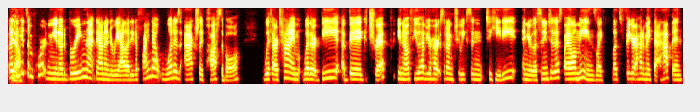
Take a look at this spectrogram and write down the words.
But I no. think it's important, you know, to bring that down into reality to find out what is actually possible with our time, whether it be a big trip. You know, if you have your heart set on two weeks in Tahiti and you're listening to this, by all means, like let's figure out how to make that happen.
